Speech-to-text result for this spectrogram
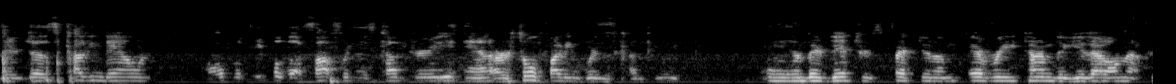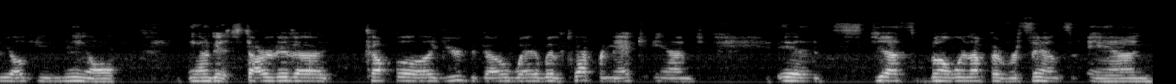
they're just cutting down all the people that fought for this country and are still fighting for this country. And they're disrespecting them every time they get out on that field You kneel. And it started a couple of years ago with, with Kaepernick, and it's just blowing up ever since. And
